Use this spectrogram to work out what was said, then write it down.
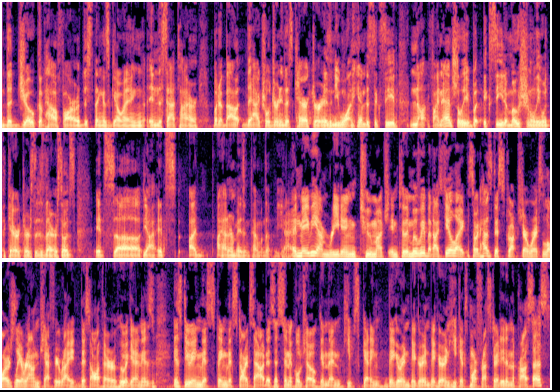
the joke of how far this thing is going in the satire, but about the actual journey this character is, and you want him to succeed not financially, but exceed emotionally with the characters that is there. So it's it's uh yeah, it's I I had an amazing time with it. Yeah, and maybe I'm reading too much into the movie, but I feel like so it has this structure where it's largely around Jeffrey Wright, this author who again is is doing this thing that starts out as a cynical joke and then keeps getting bigger and bigger and bigger and he gets more frustrated in the process.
